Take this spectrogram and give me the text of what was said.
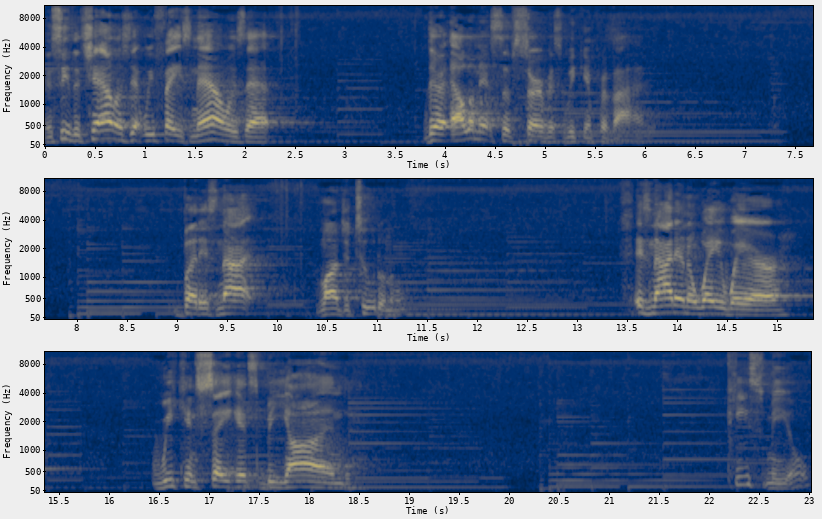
And see, the challenge that we face now is that there are elements of service we can provide, but it's not longitudinal. It's not in a way where we can say it's beyond piecemeal.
